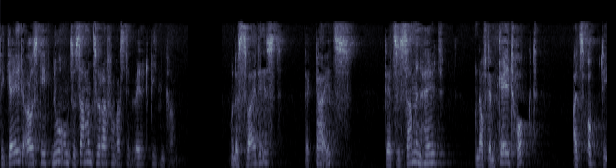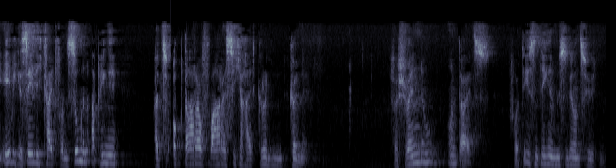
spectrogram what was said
die Geld ausgibt, nur um zusammenzuraffen, was die Welt bieten kann. Und das zweite ist der Geiz, der zusammenhält und auf dem Geld hockt als ob die ewige Seligkeit von Summen abhinge, als ob darauf wahre Sicherheit gründen könne. Verschwendung und Geiz. Vor diesen Dingen müssen wir uns hüten.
